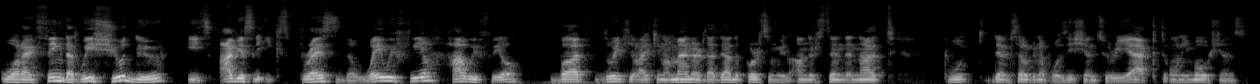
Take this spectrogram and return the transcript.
what I think that we should do is obviously express the way we feel, how we feel, but do it like in a manner that the other person will understand and not put themselves in a position to react on emotions.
